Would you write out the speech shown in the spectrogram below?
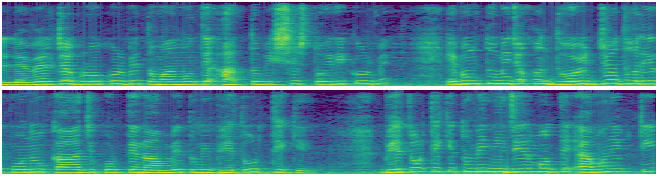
লেভেলটা গ্রো করবে, তোমার মধ্যে আত্মবিশ্বাস তৈরি করবে এবং তুমি যখন ধৈর্য ধরে কোনো কাজ করতে নামবে, তুমি ভেতর থেকে ভেতর থেকে তুমি নিজের মধ্যে এমন একটি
